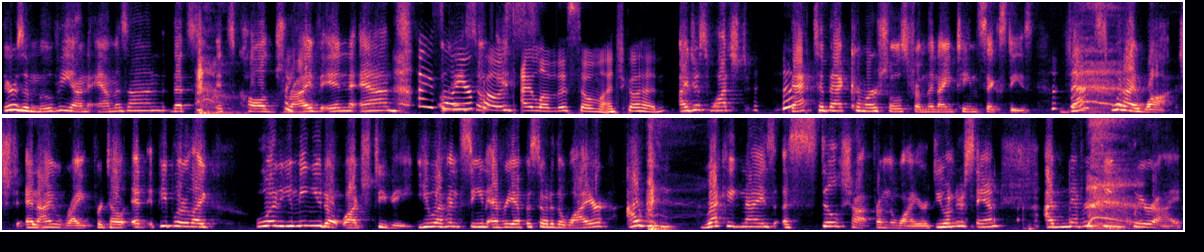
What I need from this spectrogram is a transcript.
There's a movie on Amazon that's it's called Drive-In Ads. I saw okay, your so post. I love this so much. Go ahead. I just watched back-to-back commercials from the 1960s. That's what I watched, and I write for tell. And people are like, "What do you mean you don't watch TV? You haven't seen every episode of The Wire?" I wouldn't. recognize a still shot from The Wire. Do you understand? I've never seen Queer Eye.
